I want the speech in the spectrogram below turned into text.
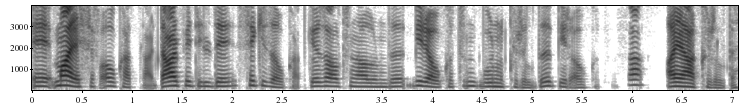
E, maalesef avukatlar darp edildi. 8 avukat gözaltına alındı. Bir avukatın burnu kırıldı. Bir avukatın ise ayağı kırıldı.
